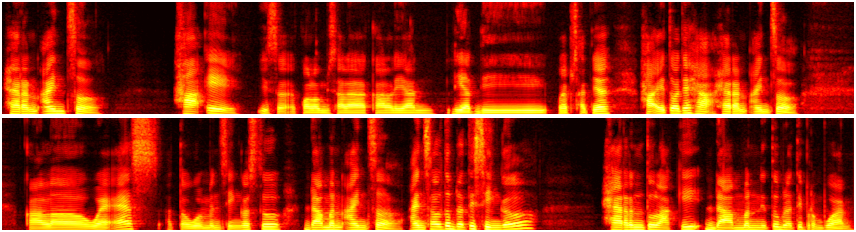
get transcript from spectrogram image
Herren Einzel. HE, kalau misalnya kalian lihat di websitenya, HE itu artinya Herren Einzel. Kalau WS atau women singles tuh Damen Einzel. Einzel itu berarti single, Herren tuh laki, Damen itu berarti perempuan.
